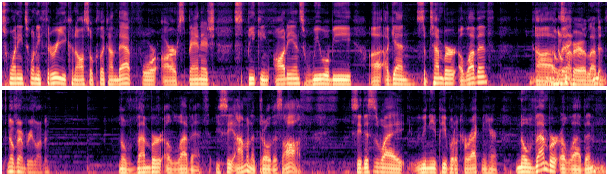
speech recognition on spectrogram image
2023, you can also click on that for our Spanish speaking audience. We will be, uh, again, September 11th. Uh, November 11th. November 11th. November 11th. You see, I'm going to throw this off. See, this is why we need people to correct me here. November 11th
